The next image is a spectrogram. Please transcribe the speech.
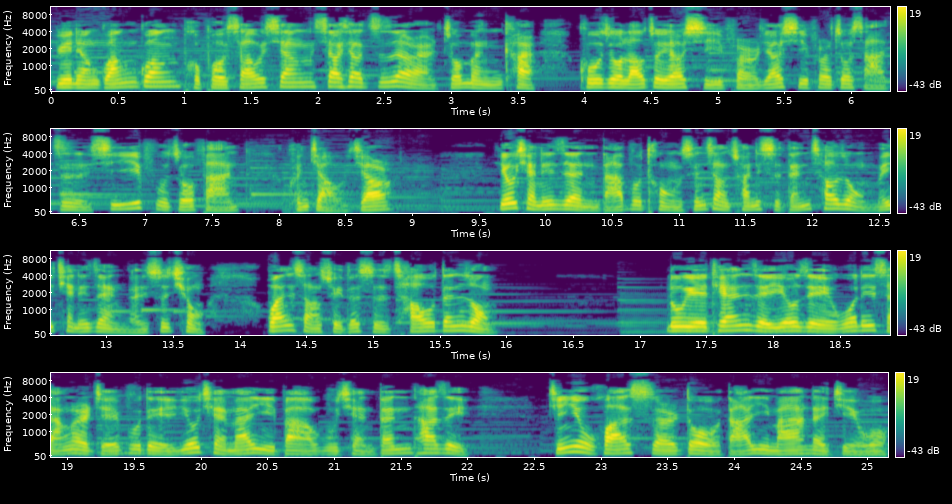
月亮光光婆婆烧香，小小子儿坐门槛儿，哭着闹着要媳妇儿，要媳妇儿做啥子？洗衣服做饭困觉觉。有钱的人大不同，身上穿的是灯草绒；没钱的人硬是穷，晚上睡的是草灯绒。六月天热又热，我的扇儿借不得，有钱买一把，无钱等他热。金油花十二朵，大姨妈来接我。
